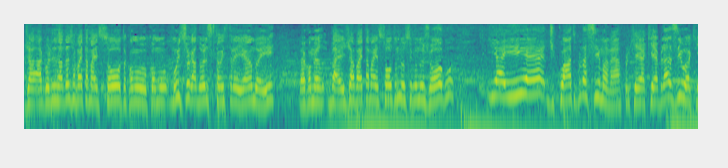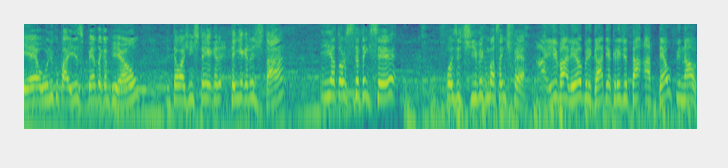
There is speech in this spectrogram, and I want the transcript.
Já, a gurizada já vai estar mais solta, como, como muitos jogadores que estão estreando aí vai, come... vai já vai estar tá mais solto no segundo jogo. E aí é de quatro para cima, né? Porque aqui é Brasil, aqui é o único país pentacampeão. Então a gente tem, tem que acreditar e a torcida tem que ser positiva e com bastante fé. Aí, valeu, obrigado e acreditar até o final.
